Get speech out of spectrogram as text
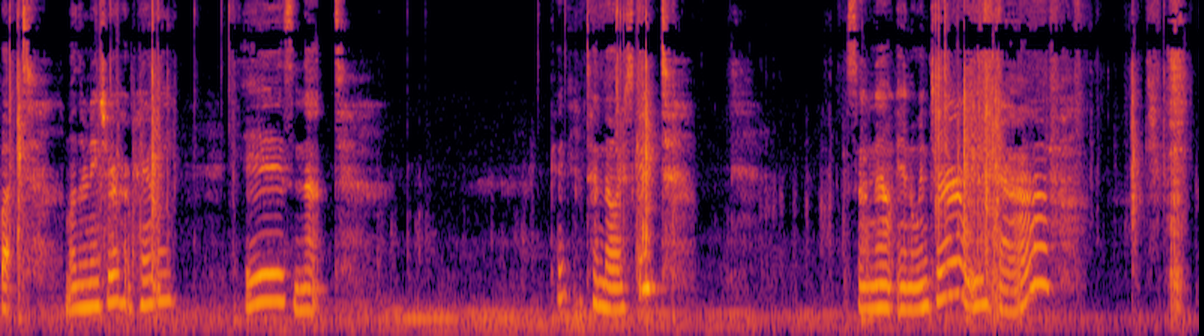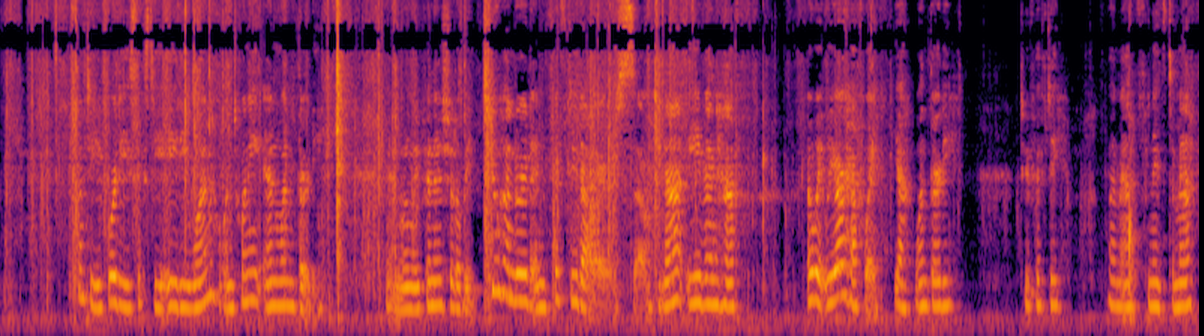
But Mother Nature apparently is not. Okay, $10 skate. So now in winter we have 20, 40, 60, 81, 120, and 130. And when we finish, it'll be $250. So not even half. Oh wait, we are halfway. Yeah, 130, 250. My math needs to math.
